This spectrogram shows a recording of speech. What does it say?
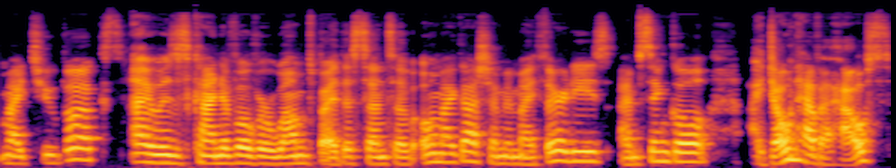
my two books, I was kind of overwhelmed by the sense of, oh my gosh, I'm in my 30s, I'm single, I don't have a house.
